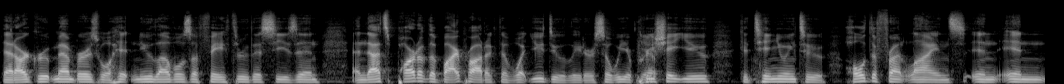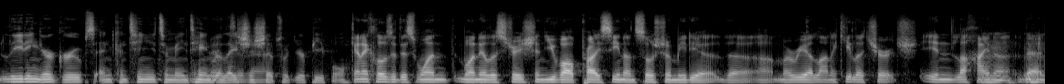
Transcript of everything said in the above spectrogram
that our group members will hit new levels of faith through this season. And that's part of the byproduct of what you do, leader. So we appreciate you continuing to hold the front lines in in leading your groups and continue to maintain Amen to relationships with your people. Can I close with this one one illustration? You've all probably seen on social media the uh, Maria Lanakila Church in Lahaina Mm-hmm, that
